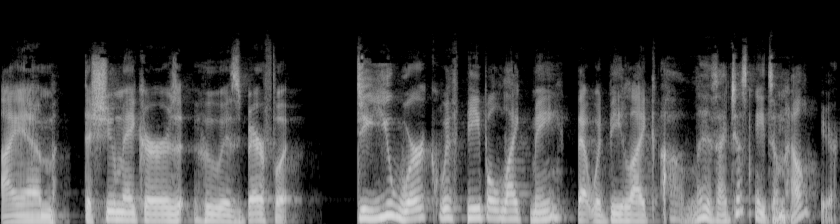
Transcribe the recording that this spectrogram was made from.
I am the shoemaker who is barefoot do you work with people like me that would be like, oh, Liz, I just need some help here?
